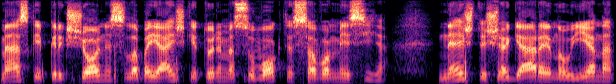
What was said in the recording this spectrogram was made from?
Mes kaip krikščionis labai aiškiai turime suvokti savo misiją - nešti šią gerąją naujieną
